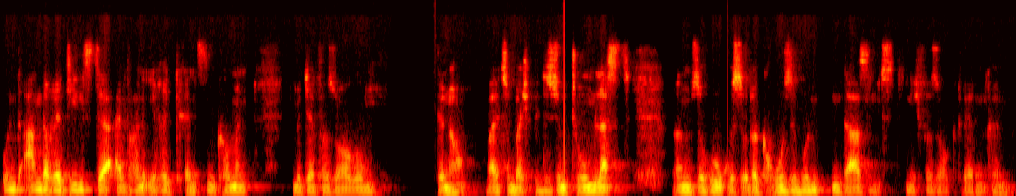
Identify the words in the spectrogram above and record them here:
und andere Dienste einfach an ihre Grenzen kommen mit der Versorgung. Genau, weil zum Beispiel die Symptomlast so hoch ist oder große Wunden da sind, die nicht versorgt werden können.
